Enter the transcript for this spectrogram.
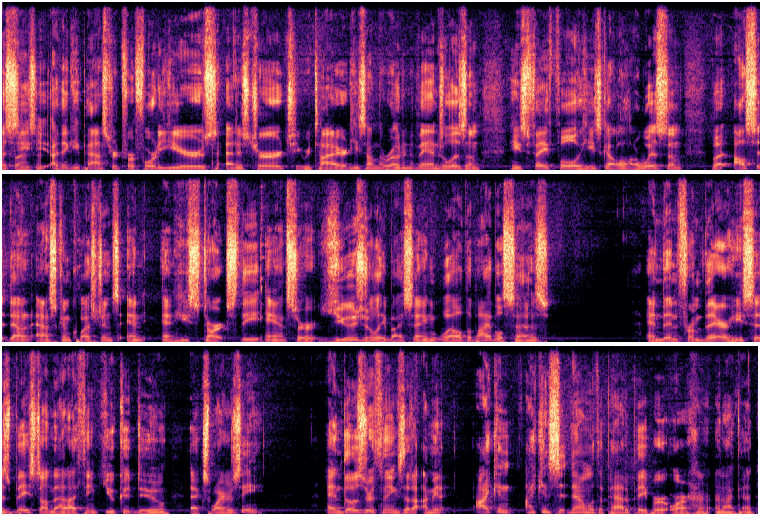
faithfulness. he, I think he pastored for 40 years at his church. He retired. He's on the road in evangelism. He's faithful. He's got a lot of wisdom. But I'll sit down and ask him questions, and and he starts the answer usually by saying, "Well, the Bible says," and then from there he says, "Based on that, I think you could do X, Y, or Z." And those are things that I mean, I can I can sit down with a pad of paper or an iPad,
